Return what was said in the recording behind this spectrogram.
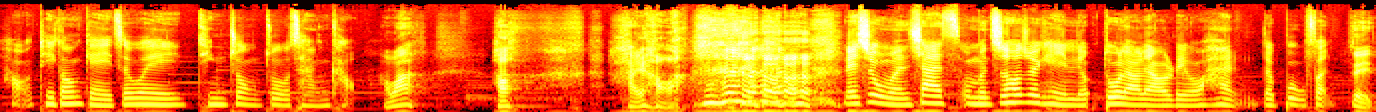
好，提供给这位听众做参考。好吧，好。还好，没事。我们下次，我们之后就可以聊多聊聊流汗的部分。对，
